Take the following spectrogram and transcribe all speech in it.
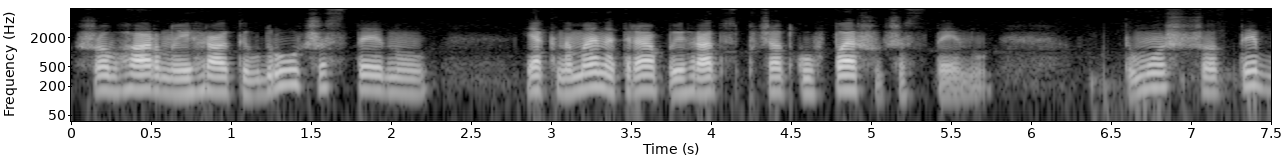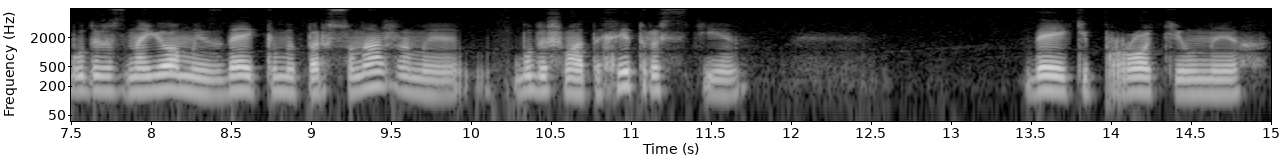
щоб гарно іграти в другу частину, як на мене, треба поіграти спочатку в першу частину. Тому що ти будеш знайомий з деякими персонажами, будеш мати хитрості, деякі проти них.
